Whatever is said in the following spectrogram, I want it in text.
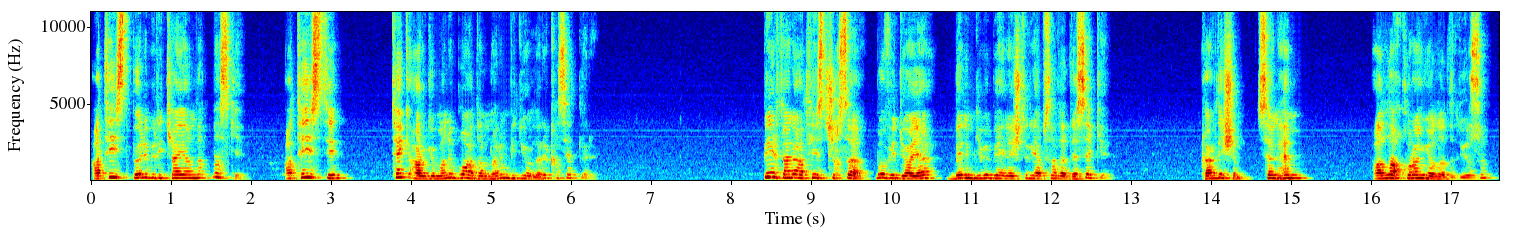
Ateist böyle bir hikaye anlatmaz ki. Ateistin tek argümanı bu adamların videoları, kasetleri. Bir tane ateist çıksa bu videoya benim gibi bir eleştiri yapsa da dese ki kardeşim sen hem Allah Kur'an yolladı diyorsun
